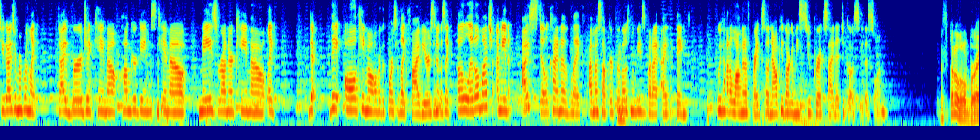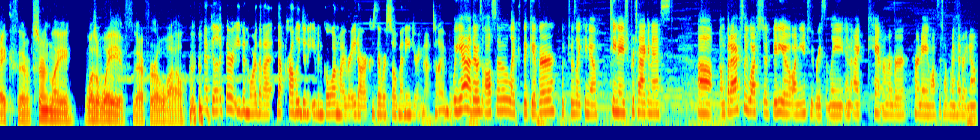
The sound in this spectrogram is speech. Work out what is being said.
Do you guys remember when like Divergent came out, Hunger Games came out, Maze Runner came out? Like they all came out over the course of like five years and it was like a little much. I mean, I still kind of like I'm a sucker for mm. those movies, but I, I think we've had a long enough break, so now people are gonna be super excited to go see this one. It's been a little break. There certainly was a wave there for a while. I feel like there are even more that I that probably didn't even go on my radar because there were so many during that time. Well, yeah, there was also like The Giver, which was like you know teenage protagonist. Um, but I actually watched a video on YouTube recently, and I can't remember her name off the top of my head right now.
